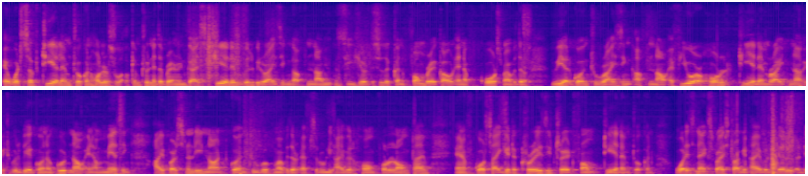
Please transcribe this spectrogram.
Hey, what's up TLM token holders? Welcome to another brand new guys. TLM will be rising up now you can see here. This is a confirmed breakout and of course my brother we are going to rising up now. If you are hold TLM right now it will be going a good now and amazing. I personally not going to book my brother. Absolutely I will home for a long time and of course I get a crazy trade from TLM token. What is next price target? I will tell uh,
